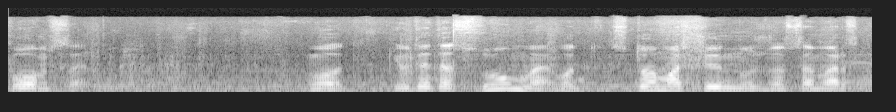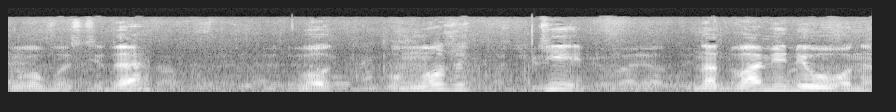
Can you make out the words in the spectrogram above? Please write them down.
ФОМСа. Вот. И вот эта сумма, вот 100 машин нужно в Самарской области, да? Вот. Умножите на 2 миллиона.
